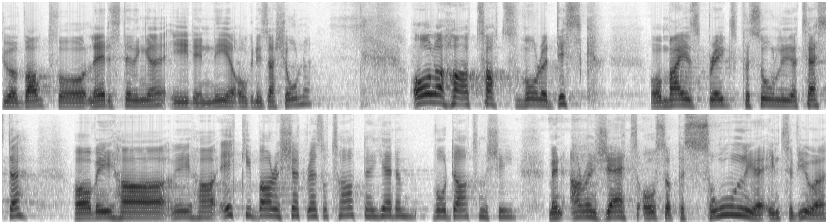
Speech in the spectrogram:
du har valgt for lederstillinger i din nye organisasjon. Alle har tatt våre disk og Myers-Briggs personlige tester. Og vi har, vi har, ikke bare sett resultatene gjennom vår datamaskin, men arrangert også personlige intervjuer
